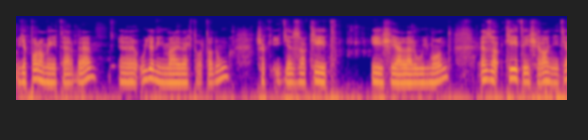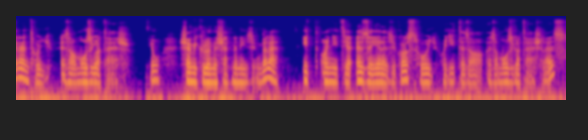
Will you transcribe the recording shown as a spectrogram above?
ugye paraméterbe ö, ugyanígy myvektort adunk, csak így ez a két és jellel úgymond. Ez a két és jel annyit jelent, hogy ez a mozgatás. Jó? Semmi különöset ne nézzünk bele. Itt annyit, ezzel jelezzük azt, hogy, hogy itt ez a, ez a mozgatás lesz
